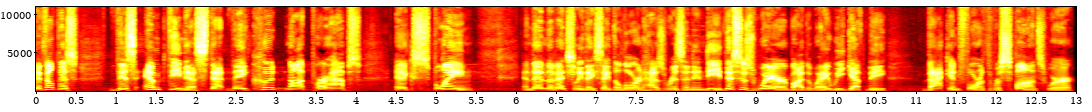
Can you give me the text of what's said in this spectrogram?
They felt this, this emptiness that they could not perhaps explain. And then eventually they say, The Lord has risen indeed. This is where, by the way, we get the back and forth response where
